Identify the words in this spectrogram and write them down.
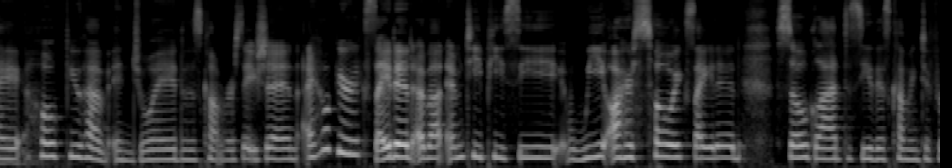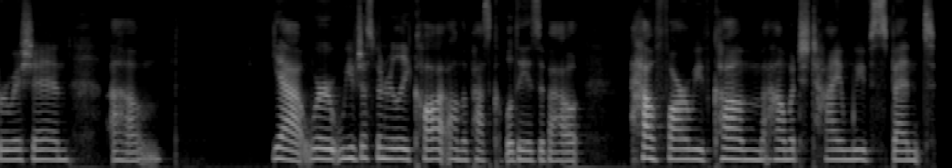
I hope you have enjoyed this conversation. I hope you're excited about MTPC. We are so excited, so glad to see this coming to fruition. Um, yeah, we're we've just been really caught on the past couple days about how far we've come, how much time we've spent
